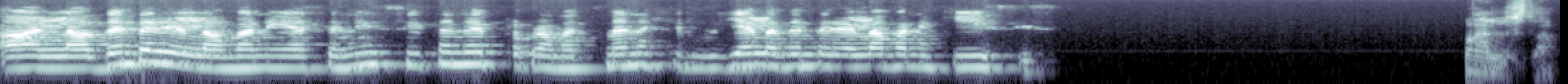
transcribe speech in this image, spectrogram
αλλά δεν περιλάμβανε, οι ασθενείς ήταν προγραμματισμένα χειρουργία, αλλά δεν περιλάμβανε κοίησεις. Μάλιστα.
